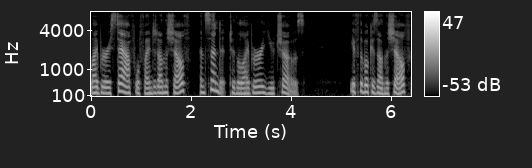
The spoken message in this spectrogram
library staff will find it on the shelf and send it to the library you chose. If the book is on the shelf,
